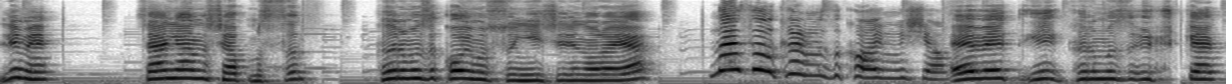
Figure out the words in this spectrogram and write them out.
Lemi sen yanlış yapmışsın. Kırmızı koymuşsun yeşilin oraya. Nasıl kırmızı koymuşum? Evet ye- kırmızı üçgen.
